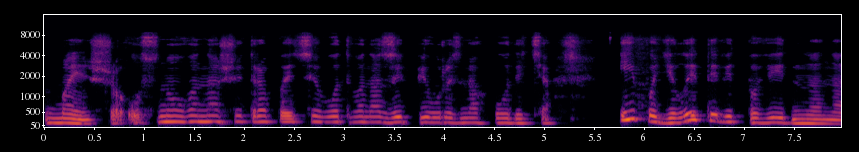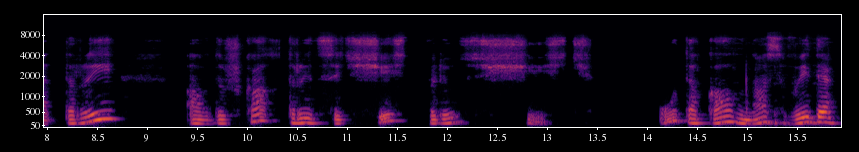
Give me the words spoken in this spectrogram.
менша основа нашої трапеції, от вона з епюри знаходиться, і поділити відповідно на 3, а в дужках 36 плюс 6. Отака в нас вийде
